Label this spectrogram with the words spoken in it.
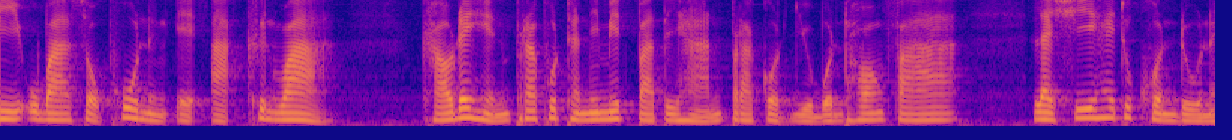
มีอุบาสกผู้หนึ่งเอะอะขึ้นว่า เขาได้เห็นพระพุทธนิมิตปาฏิหาริย์ปรากฏอยู่บนท้องฟ้า และชี้ให้ทุกคนดูใน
